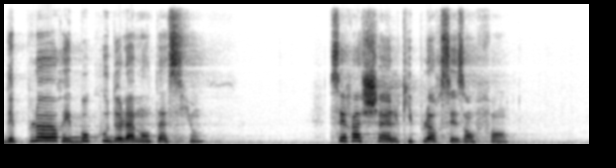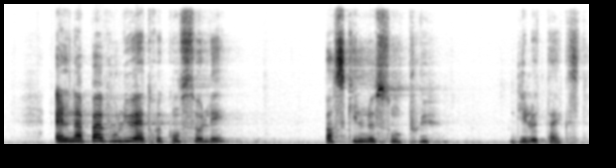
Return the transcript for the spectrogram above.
des pleurs et beaucoup de lamentations. C'est Rachel qui pleure ses enfants. Elle n'a pas voulu être consolée parce qu'ils ne sont plus, dit le texte.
